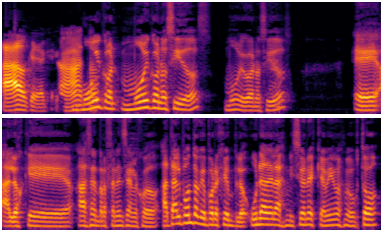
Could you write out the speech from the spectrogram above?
ah, ok, ok. Ah, muy, está. con- muy conocidos, muy conocidos, eh, a los que hacen referencia en el juego. A tal punto que, por ejemplo, una de las misiones que a mí más me gustó,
